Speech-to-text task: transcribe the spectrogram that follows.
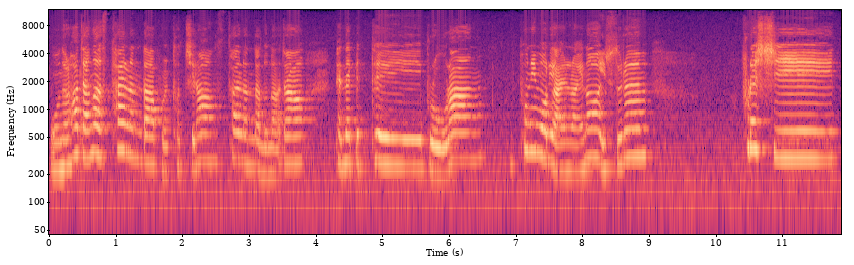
오늘 화장은 스타일난다 볼터치랑 스타일난다 눈화장, Benefit brow랑 토니모리 아이라이너, 입술은 Fresh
